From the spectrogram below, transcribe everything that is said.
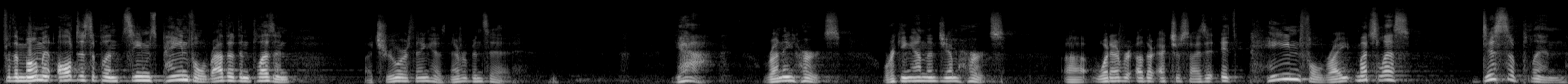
For the moment all discipline seems painful rather than pleasant. A truer thing has never been said. Yeah, Running hurts. Working out in the gym hurts. Uh, whatever other exercise, it, it's painful, right? Much less discipline,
